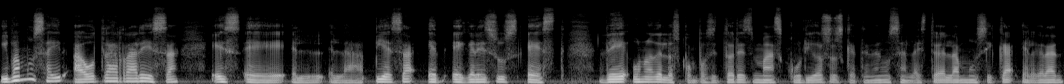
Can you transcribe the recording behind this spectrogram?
Y vamos a ir a otra rareza, es eh, la pieza Ed Egresus Est, de uno de los compositores más curiosos que tenemos en la historia de la música, el gran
